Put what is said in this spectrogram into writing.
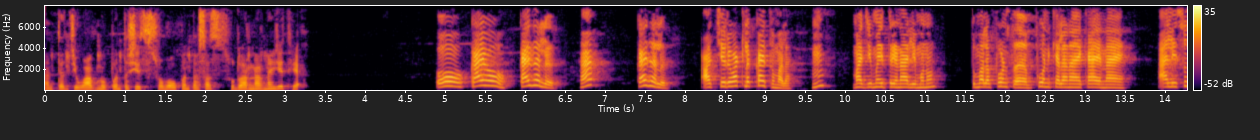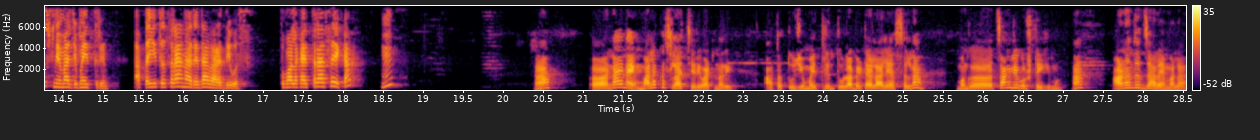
आणि त्यांची वागणूक पण तशीच स्वभाव पण तसाच सुधारणार नाही येत ह्या. ओ काय हो? काय झालं? हा? काय झालं? आश्चर्य वाटलं काय तुम्हाला? हं? माझी मैत्रीण आली म्हणून? तुम्हाला फोन फोन केला नाही काय नाही? आली सुस्मी माझी मैत्रीण. आता इथंच राहणार आहे दहा बारा दिवस. तुम्हाला काय त्रास आहे का? हं? हां? नाही नाही मला कसलं आश्चर्य वाटणार? आहे आता तुझी मैत्रीण तुला भेटायला आली असेल ना मग चांगली गोष्ट आहे की मग हां? आनंदच झालाय मला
